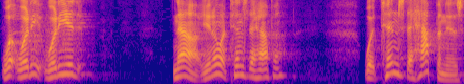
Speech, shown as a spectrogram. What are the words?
What, what, do you, what do you. Now, you know what tends to happen? What tends to happen is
